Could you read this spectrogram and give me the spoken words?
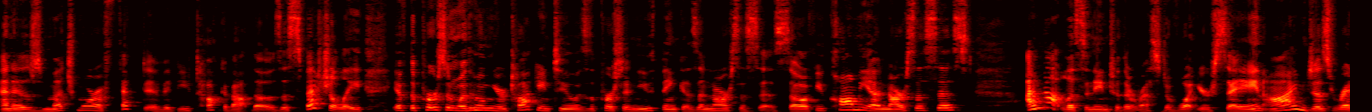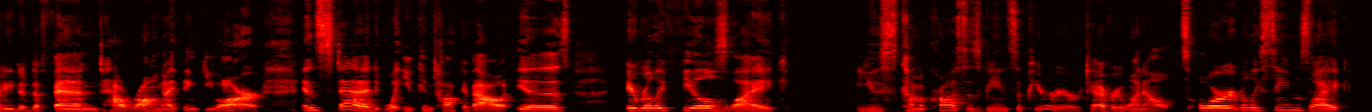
And it is much more effective if you talk about those, especially if the person with whom you're talking to is the person you think is a narcissist. So if you call me a narcissist, I'm not listening to the rest of what you're saying. I'm just ready to defend how wrong I think you are. Instead, what you can talk about is it really feels like you come across as being superior to everyone else, or it really seems like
